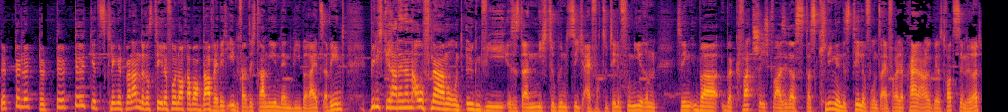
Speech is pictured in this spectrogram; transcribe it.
Jetzt klingelt mein anderes Telefon noch, aber auch da werde ich ebenfalls nicht dran gehen, denn wie bereits erwähnt, bin ich gerade in einer Aufnahme und irgendwie ist es dann nicht so günstig, einfach zu telefonieren. Deswegen über, überquatsche ich quasi das, das Klingeln des Telefons einfach. Ich habe keine Ahnung, ob ihr es trotzdem hört.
